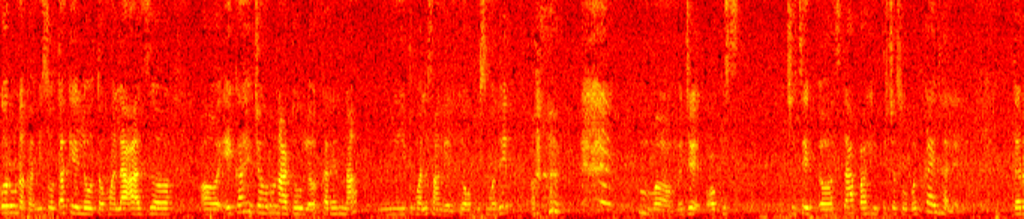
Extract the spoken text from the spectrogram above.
करू नका मी स्वतः केलं होतं. मला आज एका ह्याच्यावरून आठवलं कारण ना मी तुम्हाला सांगेल की ऑफिसमध्ये म्हणजे ऑफिसचीच एक स्टाफ आहे तिच्यासोबत काय झालेलं आहे. तर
